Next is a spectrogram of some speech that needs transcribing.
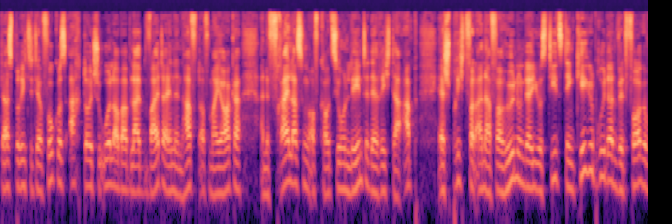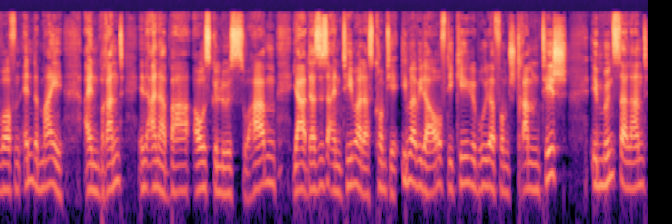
Das berichtet der Fokus. Acht deutsche Urlauber bleiben weiterhin in Haft auf Mallorca. Eine Freilassung auf Kaution lehnte der Richter ab. Er spricht von einer Verhöhnung der Justiz. Den Kegelbrüdern wird vorgeworfen, Ende Mai einen Brand in einer Bar ausgelöst zu haben. Ja, das ist ein Thema, das kommt hier immer wieder auf. Die Kegelbrüder vom strammen Tisch im Münsterland.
